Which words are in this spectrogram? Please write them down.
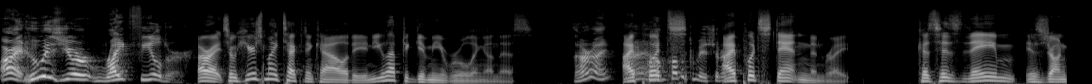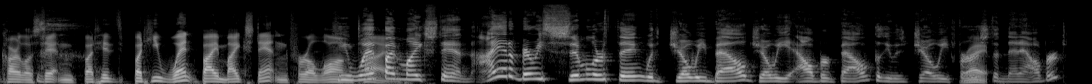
All right, who is your right fielder? All right. So here's my technicality, and you have to give me a ruling on this. All right, I all right, I'll put commissioner. I put Stanton in right because his name is Giancarlo Stanton, but his but he went by Mike Stanton for a long he time. went by Mike Stanton. I had a very similar thing with Joey Belle, Joey Albert Belle, because he was Joey first Right. and then Albert.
